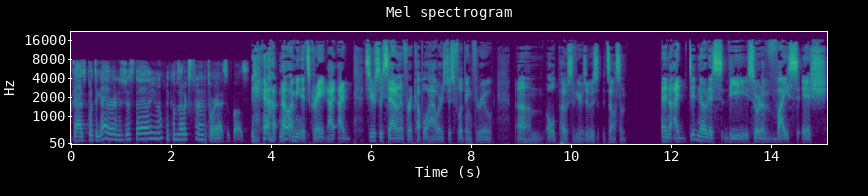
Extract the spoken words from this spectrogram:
guys put together, and it's just uh, you know, it comes out explanatory, I suppose. Yeah, no, I mean it's great. I, I seriously sat on it for a couple hours just flipping through um, old posts of yours. It was it's awesome, and I did notice the sort of Vice-ish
